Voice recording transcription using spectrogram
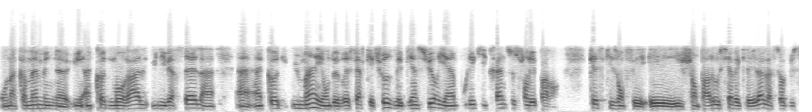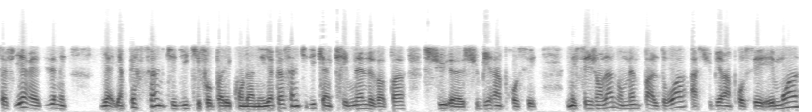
on a quand même une, un code moral universel, un, un, code humain et on devrait faire quelque chose. Mais bien sûr, il y a un boulet qui traîne, ce sont les parents. Qu'est-ce qu'ils ont fait? Et j'en parlais aussi avec Leila, la sœur du SAF hier, et elle disait mais il y a, y personne qui dit qu'il faut pas les condamner. Il y a personne qui dit qu'un criminel ne va pas euh, subir un procès. Mais ces gens-là n'ont même pas le droit à subir un procès. Et moi,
